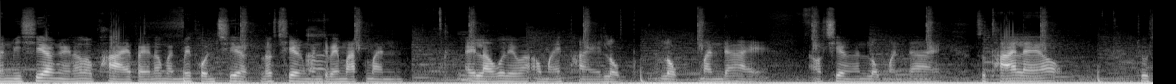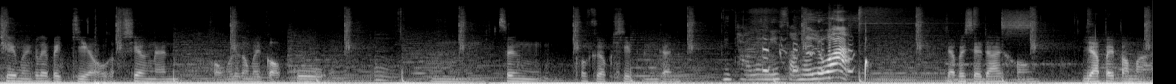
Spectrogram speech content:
มันมีเชือกไงแล้วเราพายไปแล้วมันไม่พ้นเชือก แล้วเชือกมันอ่าจะไปมัดมันอืมไอเราก็เลยว่าเอาไม้พายหลบหลบมันได้ เอาเชือกนั้นหลบมันได้ สุดท้ายแล้ว ชูชูชีพมันก็เลยไปเกี่ยวกับเชือกนั้น ผมก็เลยต้องไปกอบกู้อืมอืมซึ่งก็เกือบคิดเหมือนกัน นิทานเรื่องนี้สอนให้รู้ว่า อย่าไปเสียดายของ อย่าไปประมาท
